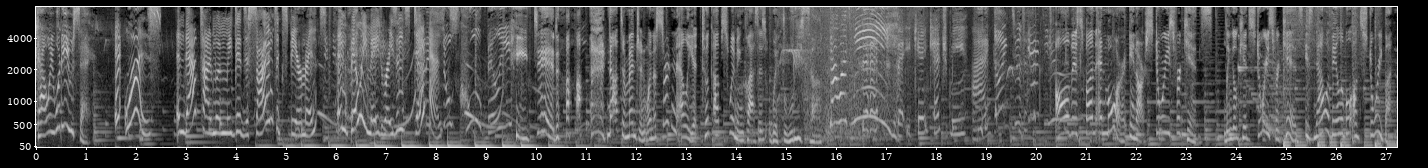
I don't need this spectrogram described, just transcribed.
Callie, what do you say? It was. And that time when we did the science experiments and Billy made raisins dance. So cool, Billy. He did. Not to mention when a certain Elliot took up swimming classes with Lisa was me. Bet you can't catch me. I'm going to get you. All this fun and more in our Stories for Kids. Lingokids Stories for Kids is now available on Story Button,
